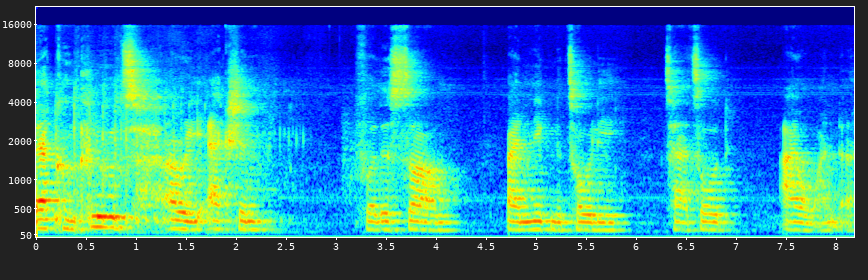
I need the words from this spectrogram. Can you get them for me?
that concludes our reaction for this song by Nick Nittoli titled I Wonder.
